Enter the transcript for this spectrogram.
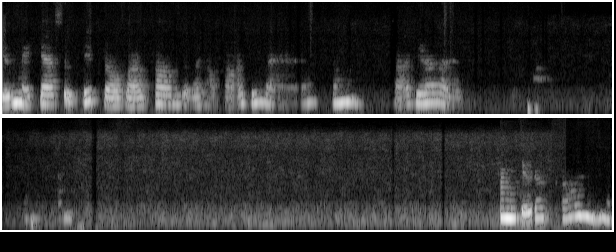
sự dưỡng mẹ cha sự tiếp độ vợ con rồi học hỏi chữ và đó đúng không? bỏ chữ đó là năm chữ đó có nhưng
